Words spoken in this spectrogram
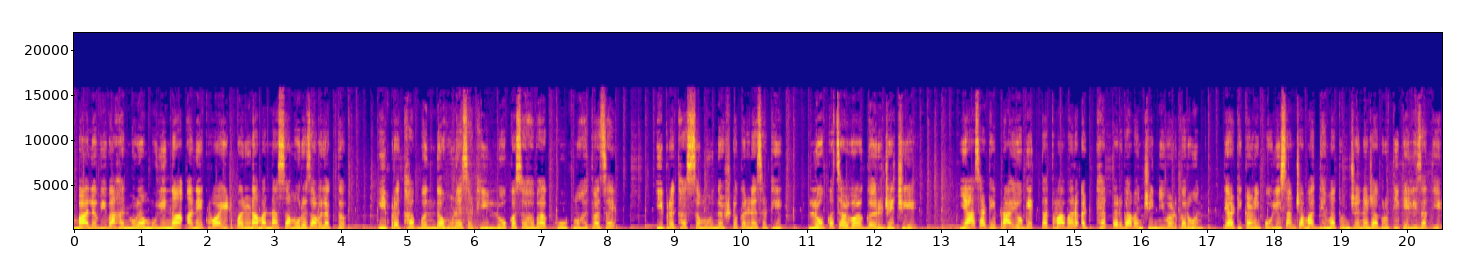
बालविवाहांमुळे मुलींना अनेक वाईट परिणामांना सामोरं जावं लागतं. ही प्रथा बंद होण्यासाठी लोकसहभाग खूप महत्त्वाचा आहे. ही प्रथा समूळ नष्ट करण्यासाठी लोकचळवळ गरजेची आहे. यासाठी प्रायोगिक तत्वावर अठ्याहत्तर गावांची निवड करून त्या ठिकाणी पोलिसांच्या माध्यमातून जनजागृती केली जाते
